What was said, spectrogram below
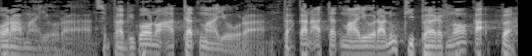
ora mayoran. Sebab iku ana adat mayoran. Bahkan adat mayoran itu dibarengno Ka'bah.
